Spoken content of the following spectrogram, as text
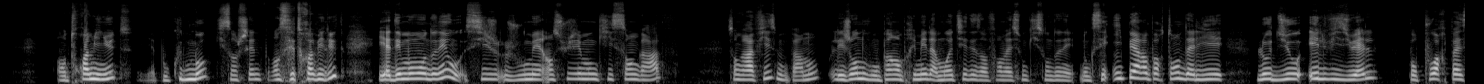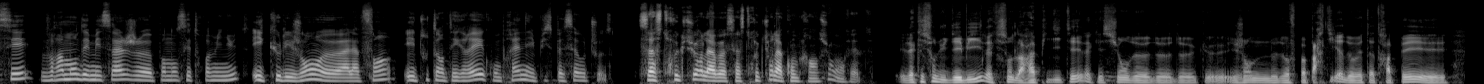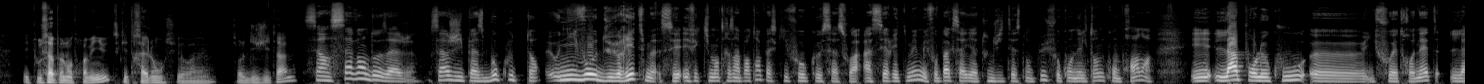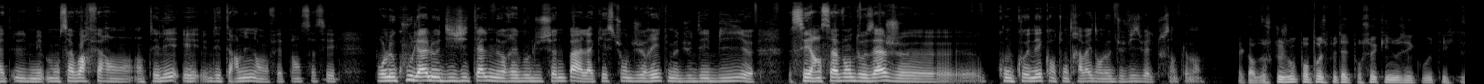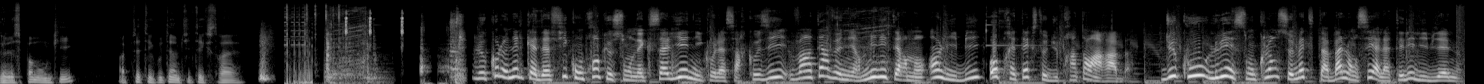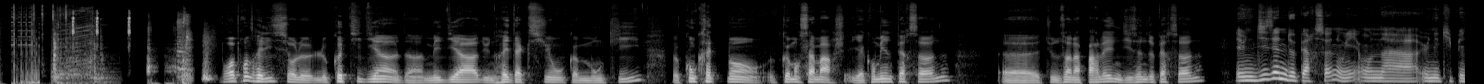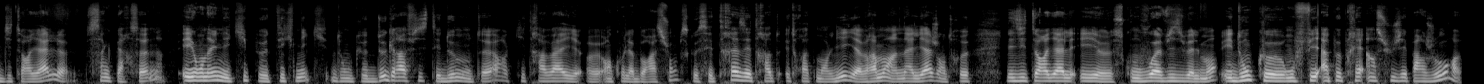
en trois minutes, il y a beaucoup de mots qui s'enchaînent pendant ces trois minutes. Et il y a des moments donnés où si je, vous mets un sujet monkey sans graphe, sans graphisme, pardon, les gens ne vont pas imprimer la moitié des informations qui sont données. Donc c'est hyper important d'allier l'audio et le visuel pour pouvoir passer vraiment des messages euh, pendant ces trois minutes et que les gens, euh, à la fin, aient tout intégré et comprennent et puissent passer à autre chose. Ça structure la, ça structure la compréhension en fait. Et la question du débit, la question de la rapidité, la question de, de- de- que les gens ne doivent pas partir, ils doivent être attrapés, et, et tout ça pendant trois minutes, ce qui est très long sur, euh, sur le digital. C'est un savant dosage. Ça, j'y passe beaucoup de temps. Au niveau du rythme, c'est effectivement très important parce qu'il faut que ça soit assez rythmé, mais il ne faut pas que ça aille à toute vitesse non plus. Il faut qu'on ait le temps de comprendre. Et là, pour le coup, euh, il faut être honnête, mon savoir-faire en, télé est déterminant en fait. hein. Ça, c'est pour le coup là, le digital ne révolutionne pas. La question du rythme, du débit, euh, c'est un savant dosage qu'on connaît quand on travaille dans l'audiovisuel, tout simplement. D'accord. Donc ce que je vous propose peut-être pour ceux qui nous écoutent et qui ne connaissent pas Monkey, on va peut-être écouter un petit extrait. Le colonel Kadhafi comprend que son ex-allié Nicolas Sarkozy va intervenir militairement en Libye au prétexte du printemps arabe. Du coup, lui et son clan se mettent à balancer à la télé libyenne. Pour reprendre, Élise, sur le, le quotidien d'un média, d'une rédaction comme Monkey, euh, concrètement, comment ça marche? Il y a combien de personnes? Euh, Tu nous en as parlé, une dizaine de personnes? Il y a une dizaine de personnes, oui. On a une équipe éditoriale, cinq personnes, et on a une équipe euh, technique, donc euh, deux graphistes et deux monteurs qui travaillent euh, en collaboration, parce que c'est très étroitement lié. Il y a vraiment un alliage entre l'éditorial et ce qu'on voit visuellement. Et donc, on fait à peu près un sujet par jour.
